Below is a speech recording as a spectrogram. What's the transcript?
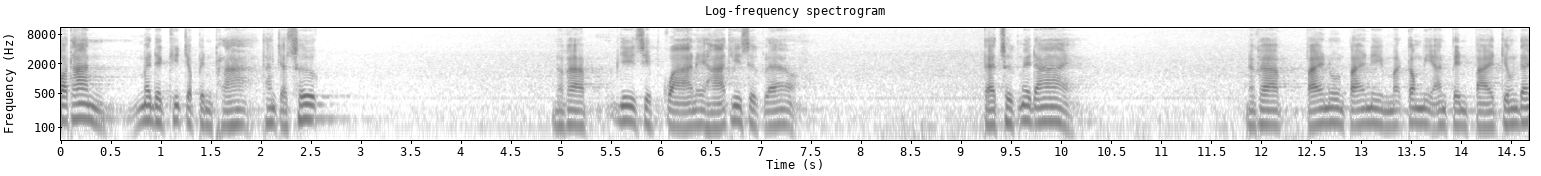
พราะท่านไม่ได้คิดจะเป็นพระท่านจะซึกนะครับยี่สิบกว่าในหาที่ศึกแล้ว แต่ศึกไม่ได้ นะครับ ไปนู่นไปนี่มันต้องมีอันเป็นไปจึงได้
